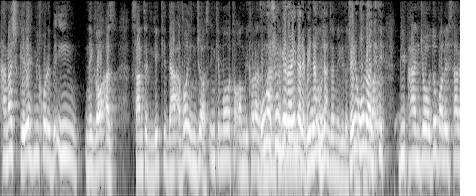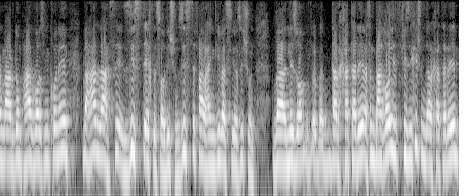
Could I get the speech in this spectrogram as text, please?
همش گره می‌خوره به این نگاه از سمت دیگه که دعوا اینجاست. اینکه ما تا آمریکا رو از اون اصول گرایی داره ببین اون زندگی اون وقتی بی 52 بالای سر مردم پرواز می‌کنه و هر لحظه زیست اقتصادیشون زیست فرهنگی و سیاسیشون و نظام در خطره اصلا بقای فیزیکیشون در خطره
